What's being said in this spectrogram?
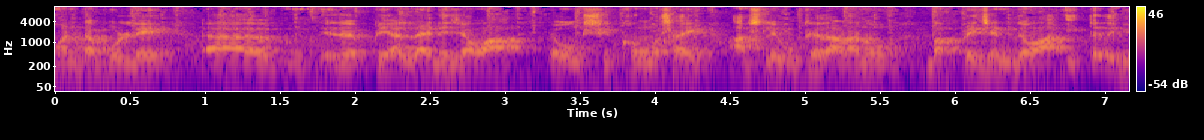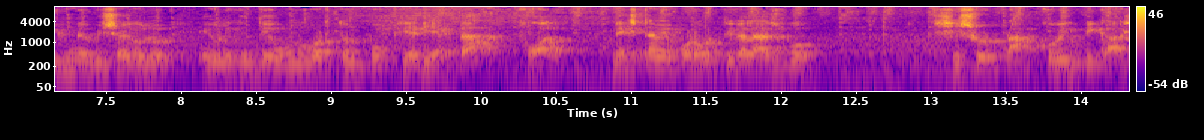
ঘণ্টা পড়লে প্রেয়ার লাইনে যাওয়া এবং শিক্ষক মশাই আসলে উঠে দাঁড়ানো বা প্রেজেন্ট দেওয়া ইত্যাদি বিভিন্ন বিষয়গুলো, এগুলো কিন্তু এই অনুবর্তন প্রক্রিয়ারই একটা ফল। নেক্সট আমি পরবর্তীকালে আসব। শিশুর প্রাক্ষবিক বিকাশ।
